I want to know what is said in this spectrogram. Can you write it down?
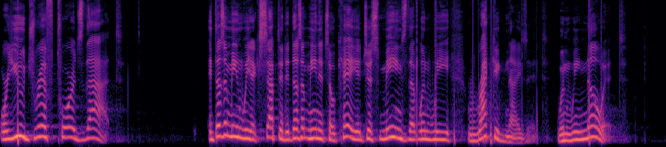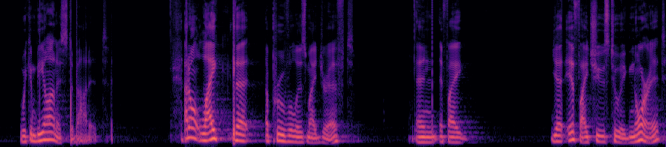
or you drift towards that. It doesn't mean we accept it, it doesn't mean it's okay. It just means that when we recognize it, when we know it, we can be honest about it. I don't like that approval is my drift. And if I, yet if I choose to ignore it,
